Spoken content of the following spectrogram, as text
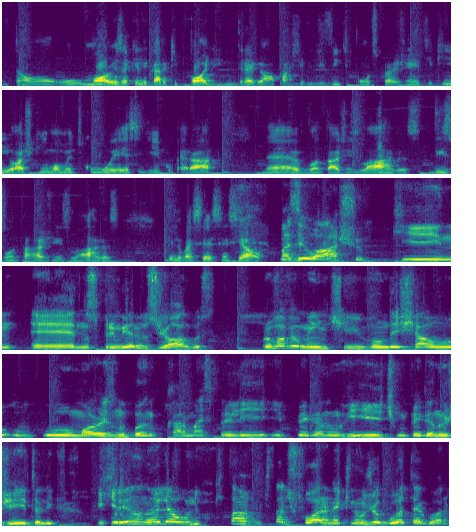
Então o Morris é aquele cara que pode entregar uma partida de 20 pontos pra gente, que eu acho que em momentos como esse, de recuperar né, vantagens largas, desvantagens largas, ele vai ser essencial. Mas eu acho que é, nos primeiros jogos provavelmente vão deixar o, o, o, Morris no banco, cara, mas para ele ir pegando um ritmo, pegando um jeito ali. Porque querendo ou não, ele é o único que tá, que tá de fora, né? Que não jogou até agora.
